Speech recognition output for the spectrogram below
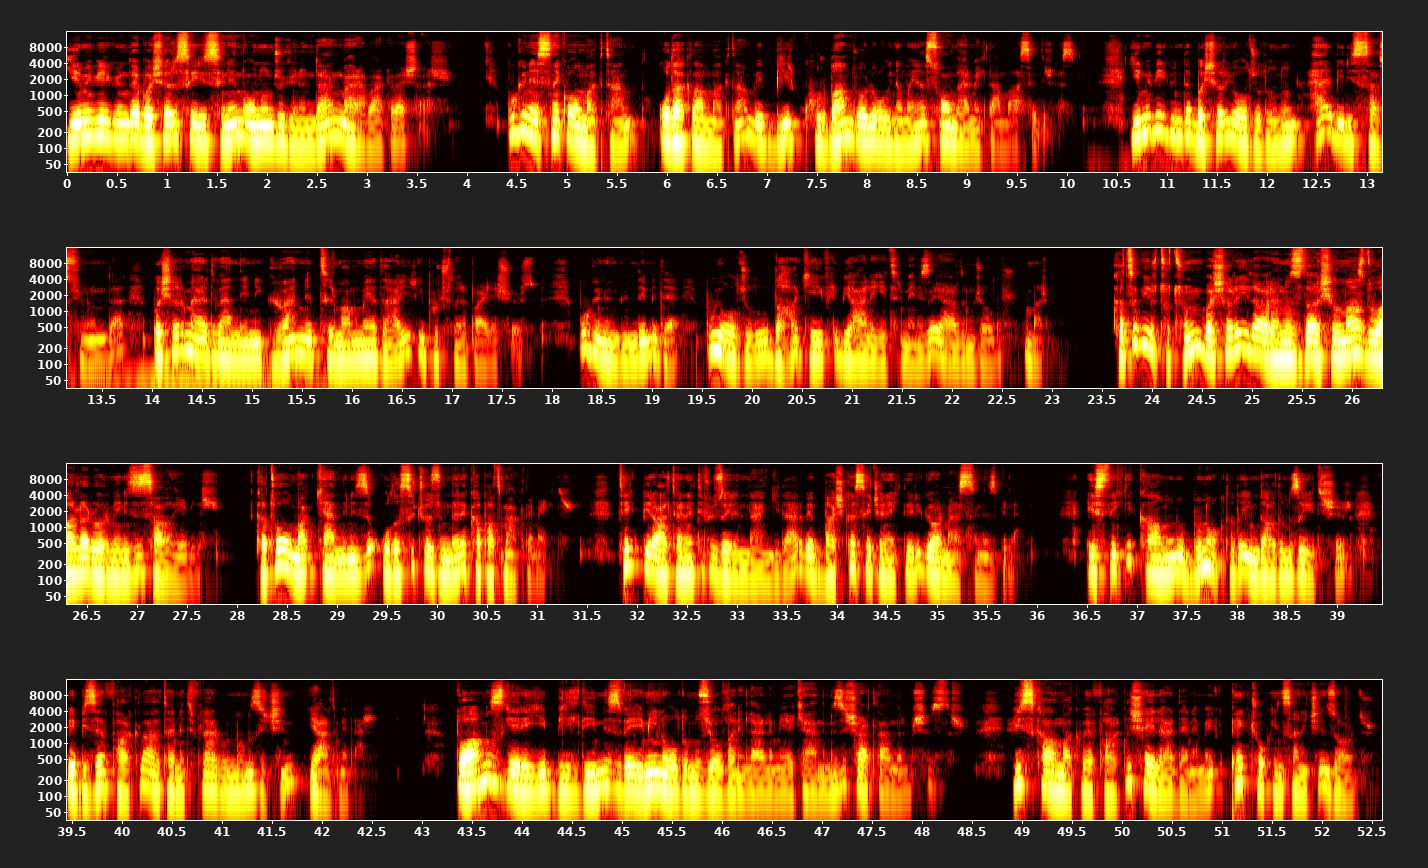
21 günde başarı serisinin 10. gününden merhaba arkadaşlar. Bugün esnek olmaktan, odaklanmaktan ve bir kurban rolü oynamaya son vermekten bahsedeceğiz. 21 günde başarı yolculuğunun her bir istasyonunda başarı merdivenlerini güvenle tırmanmaya dair ipuçları paylaşıyoruz. Bugünün gündemi de bu yolculuğu daha keyifli bir hale getirmenize yardımcı olur umarım. Katı bir tutum başarıyla aranızda aşılmaz duvarlar örmenizi sağlayabilir. Katı olmak kendinizi olası çözümlere kapatmak demektir. Tek bir alternatif üzerinden gider ve başka seçenekleri görmezsiniz bile. Esneklik kanunu bu noktada imdadımıza yetişir ve bize farklı alternatifler bulmamız için yardım eder. Doğamız gereği bildiğimiz ve emin olduğumuz yoldan ilerlemeye kendimizi şartlandırmışızdır. Risk almak ve farklı şeyler denemek pek çok insan için zordur.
